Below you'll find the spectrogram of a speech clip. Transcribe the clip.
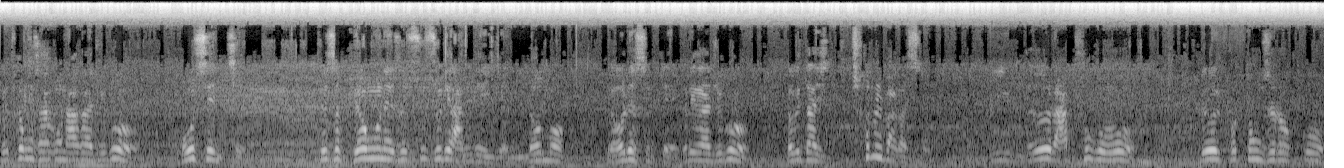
교통사고 나가지고 5cm. 그래서 병원에서 수술이 안 돼 이제는 너무 어렸을 때 그래가지고 여기다 철을 박았어요. 이늘 아프고 늘 고통스럽고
